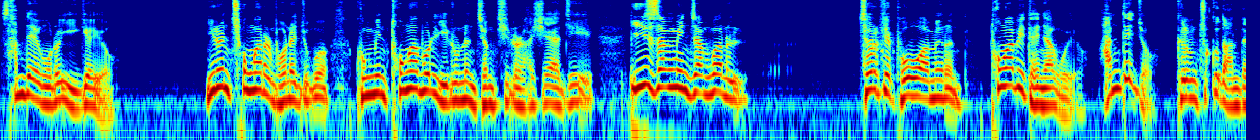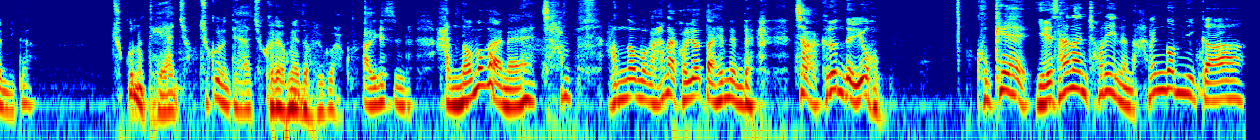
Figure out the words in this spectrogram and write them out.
3대 0으로 이겨요. 이런 총알을 보내주고 국민 통합을 이루는 정치를 하셔야지 이상민 장관을 저렇게 보호하면은 통합이 되냐고요. 안 되죠. 그럼 축구도 안 됩니까? 축구는 돼야죠. 축구는 돼야죠. 그럼에도 불구하고. 알겠습니다. 안 넘어가네. 참, 안 넘어가. 하나 걸렸다 했는데. 자, 그런데요. 국회 예산안 처리는 하는 겁니까?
